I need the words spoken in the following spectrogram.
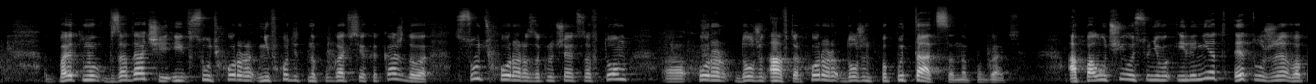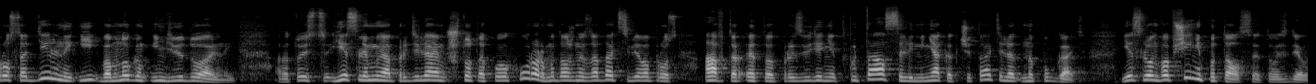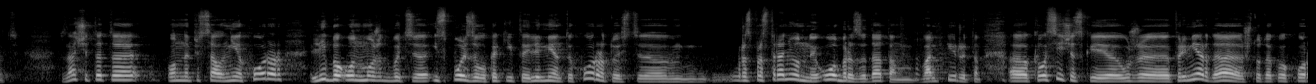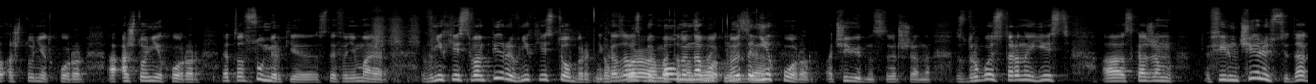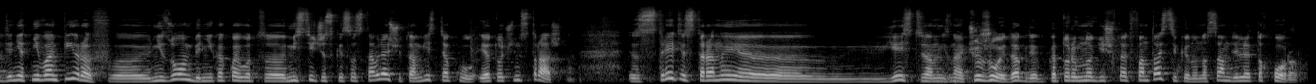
Поэтому в задачи и в суть хоррора не входит напугать всех и каждого. Суть хоррора заключается в том, э, хоррор должен, автор хоррора должен попытаться напугать. А получилось у него или нет, это уже вопрос отдельный и во многом индивидуальный. Э, то есть, если мы определяем, что такое хоррор, мы должны задать себе вопрос, автор этого произведения пытался ли меня как читателя напугать. Если он вообще не пытался этого сделать, значит, это он написал не хоррор, либо он, может быть, э, использовал какие-то элементы хоррора, то есть э, распространенные образы, да, там, вампиры, там, э, классический уже пример, да, что такое хоррор, а что нет хоррор, а, а что не хоррор. Это «Сумерки» Стефани Майер. В них есть вампиры, в них есть оборотни. Но Казалось бы, полный набор, но это не хоррор, очевидно совершенно. С другой стороны, есть, а, скажем, фильм «Челюсти», да, где нет ни вампиров, э, ни зомби, никакой вот э, мистической составляющей, там есть акула, и это очень страшно. С третьей стороны, э, есть, там, не знаю, «Чужой», да, где, который многие считают фантастикой, но на самом деле это хоррор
